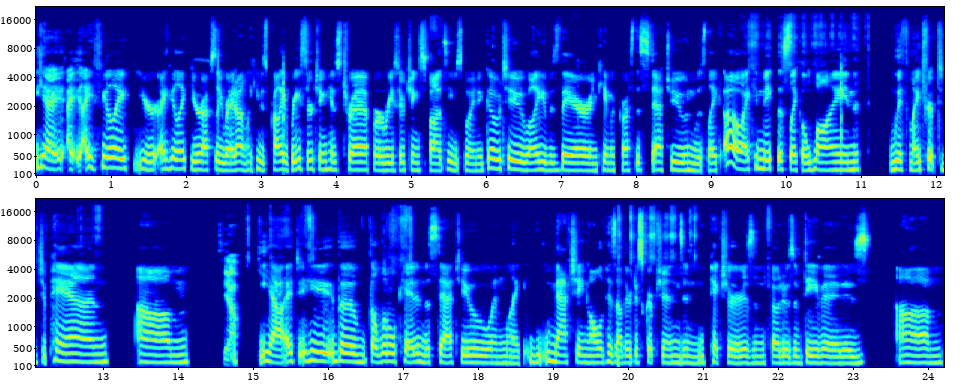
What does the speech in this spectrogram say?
yeah, I, I feel like you're, I feel like you're absolutely right on. Like he was probably researching his trip or researching spots he was going to go to while he was there and came across this statue and was like, oh, I can make this like a line with my trip to Japan. Um, Yeah. yeah. It, he, the, the little kid in the statue and like matching all of his other descriptions and pictures and photos of David is, um,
